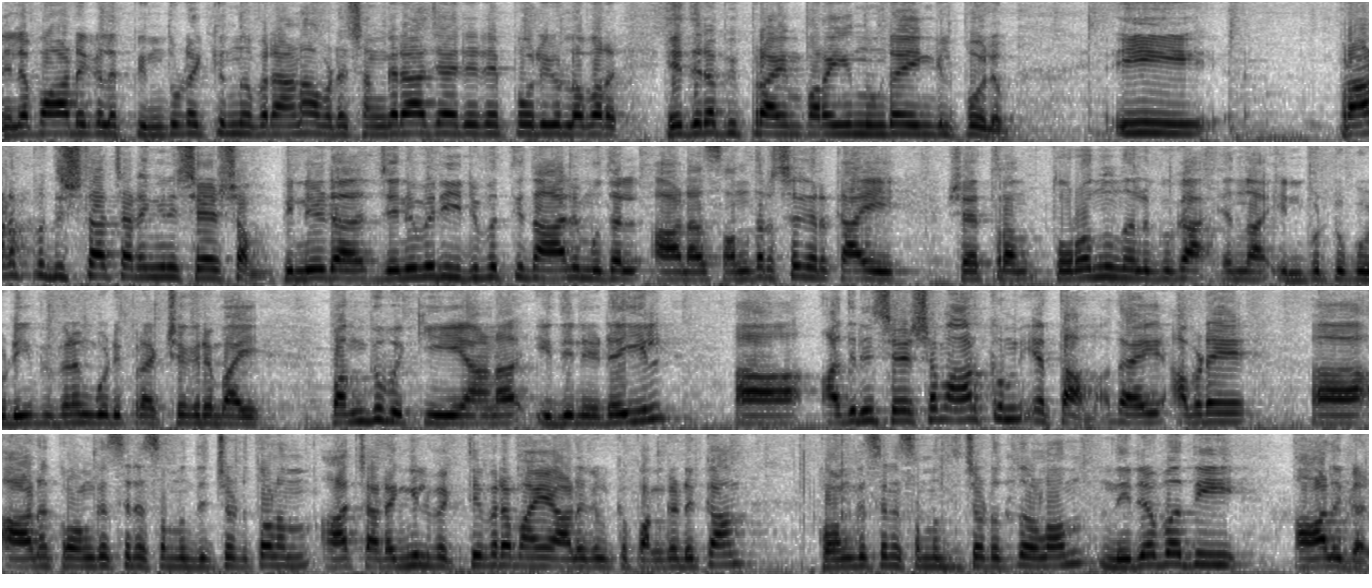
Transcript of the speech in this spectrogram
നിലപാടുകളെ പിന്തുണയ്ക്കുന്നവരാണ്. അവിടെ ശങ്കരാചാര്യരെ പോലെയുള്ളവർ എതിരഭിപ്രായം പറയുന്നുണ്ടെങ്കിൽ പോലും. ഈ പ്രാണപ്രതിഷ്ഠാ ചടങ്ങിന് ശേഷം പിന്നീട് ജനുവരി ഇരുപത്തിനാല് മുതൽ ആണ് സന്ദർശകർക്കായി ക്ഷേത്രം തുറന്നു നൽകുക എന്ന ഇൻപുട്ട് കൂടി വിവരം കൂടി പ്രേക്ഷകരുമായി പങ്കുവെക്കുകയാണ് ഇതിനിടയിൽ. അതിനുശേഷം ആർക്കും എത്താം. അതായത് അവിടെ ആണ് കോൺഗ്രസിനെ സംബന്ധിച്ചിടത്തോളം ആ ചടങ്ങിൽ വ്യക്തിപരമായ ആളുകൾക്ക് പങ്കെടുക്കാം. കോൺഗ്രസിനെ സംബന്ധിച്ചിടത്തോളം നിരവധി ആളുകൾ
